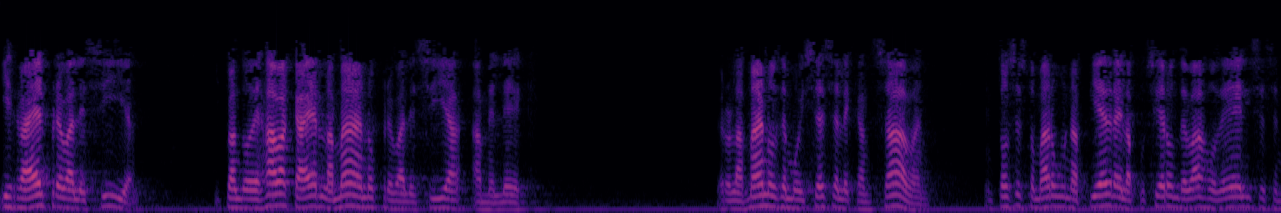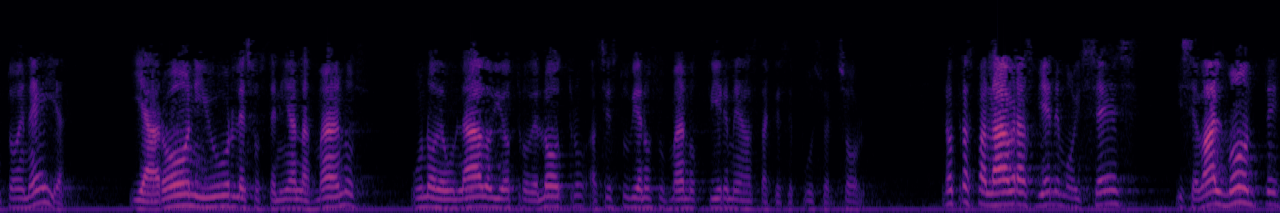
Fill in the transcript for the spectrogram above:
Israel prevalecía. Y cuando dejaba caer la mano, prevalecía Amelec. Pero las manos de Moisés se le cansaban entonces tomaron una piedra y la pusieron debajo de él y se sentó en ella. Y Aarón y Ur le sostenían las manos, uno de un lado y otro del otro, así estuvieron sus manos firmes hasta que se puso el sol. En otras palabras, viene Moisés y se va al monte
